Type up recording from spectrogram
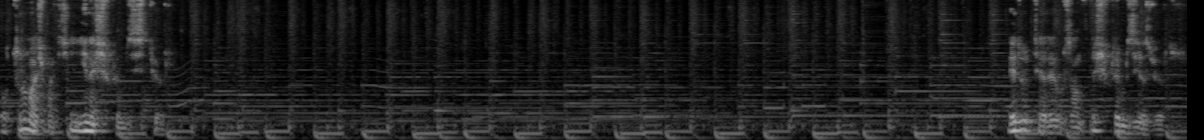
Oturum açmak için yine şifremizi istiyor. edu.tr uzantılı şifremizi yazıyoruz.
